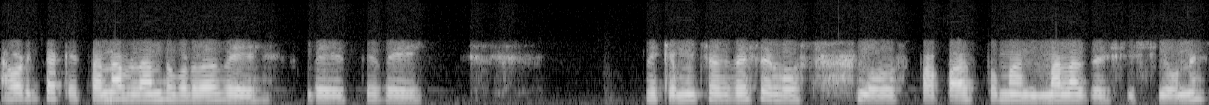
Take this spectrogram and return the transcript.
ahorita que están hablando, ¿verdad? De, de este, de, de que muchas veces los, los papás toman malas decisiones.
